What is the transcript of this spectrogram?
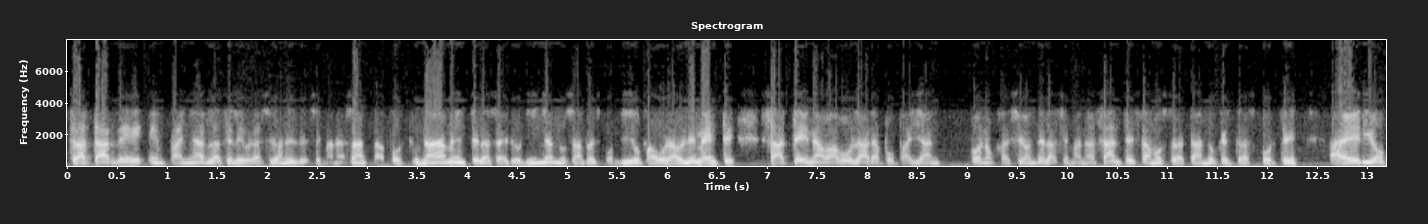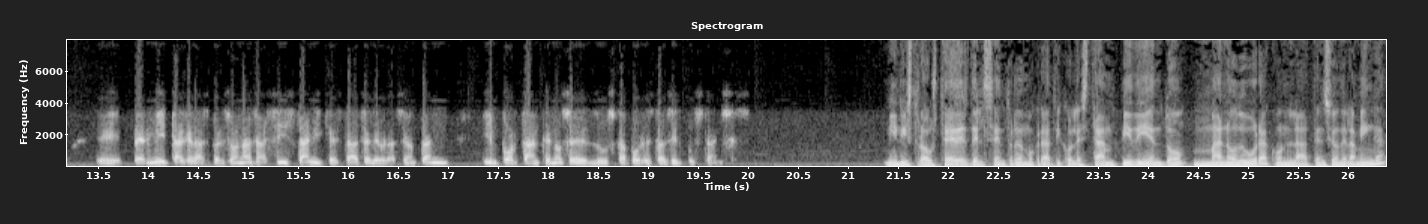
tratar de empañar las celebraciones de Semana Santa. Afortunadamente las aerolíneas nos han respondido favorablemente. Satena va a volar a Popayán con ocasión de la Semana Santa. Estamos tratando que el transporte aéreo eh, permita que las personas asistan y que esta celebración tan importante no se desluzca por estas circunstancias. Ministro, ¿a ustedes del Centro Democrático le están pidiendo mano dura con la atención de la Minga?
